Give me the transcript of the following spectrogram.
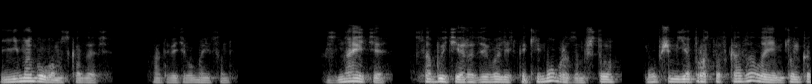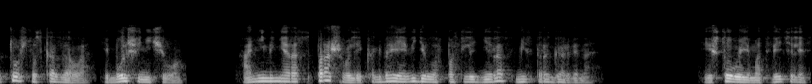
Не могу вам сказать, ответил Мейсон. Знаете, события развивались таким образом, что, в общем, я просто сказала им только то, что сказала, и больше ничего. Они меня расспрашивали, когда я видела в последний раз мистера Гарвина. И что вы им ответили?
